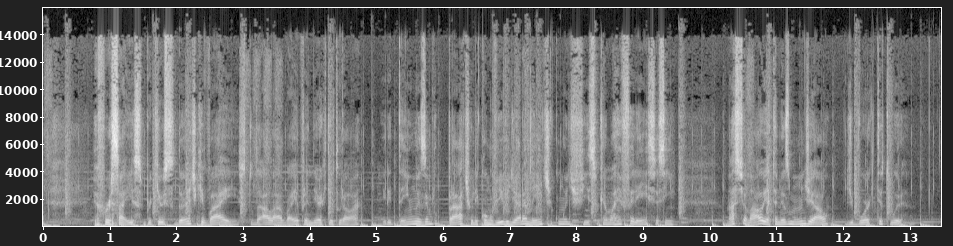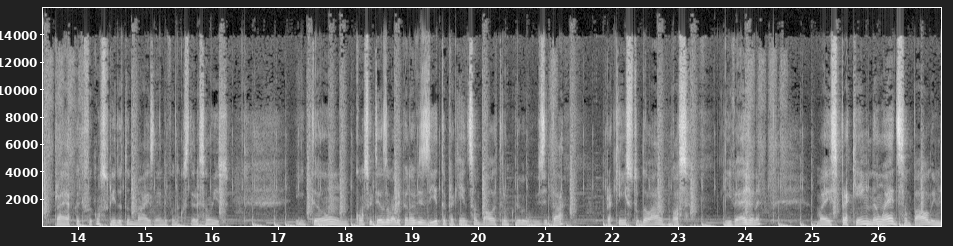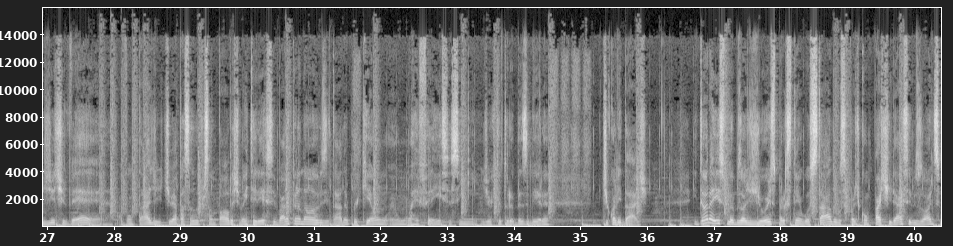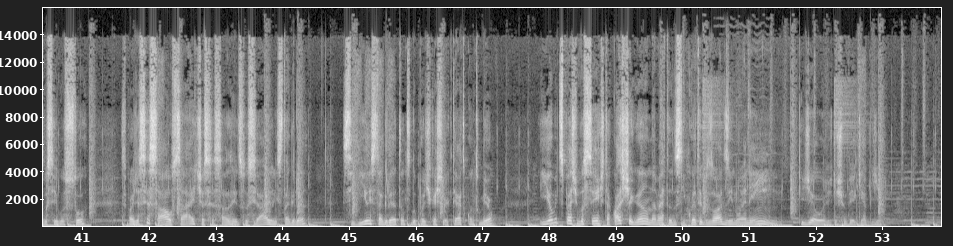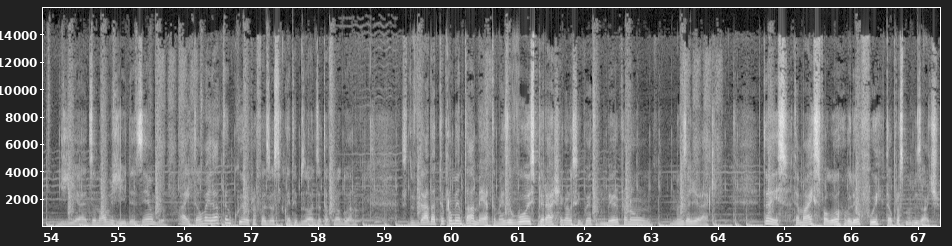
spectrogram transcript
reforçar isso, porque o estudante que vai estudar lá, vai aprender arquitetura lá, ele tem um exemplo prático, ele convive diariamente com um edifício que é uma referência, assim, nacional e até mesmo mundial de boa arquitetura, para a época que foi construída e tudo mais, né? Levando em consideração isso. Então, com certeza vale a pena a visita, para quem é de São Paulo é tranquilo visitar, para quem estuda lá, nossa, inveja, né? Mas para quem não é de São Paulo e um dia tiver a vontade, tiver passando por São Paulo, tiver interesse, vale a pena dar uma visitada porque é, um, é uma referência assim de arquitetura brasileira de qualidade. Então era isso pelo episódio de hoje, espero que você tenha gostado. Você pode compartilhar esse episódio se você gostou. Você pode acessar o site, acessar as redes sociais, o Instagram, seguir o Instagram tanto do Podcast do Arquiteto quanto o meu. E eu me despeço de você, a gente tá quase chegando na meta dos 50 episódios e não é nem. Que dia é hoje? Deixa eu ver aqui rapidinho. Dia 19 de dezembro. Ah, então vai dar tranquilo para fazer os 50 episódios até o final do ano. Se duvidar, dá até pra aumentar a meta, mas eu vou esperar chegar nos 50 primeiro para não, não exagerar aqui. Então é isso, até mais, falou, valeu, fui, até o próximo episódio.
